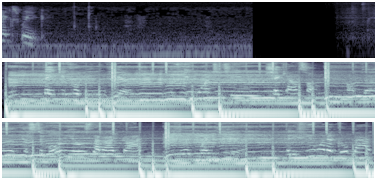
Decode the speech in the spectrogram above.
next week. Thank you for being here. If you want to check out some of the testimonials that I've got, click right here. But if you want to go back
